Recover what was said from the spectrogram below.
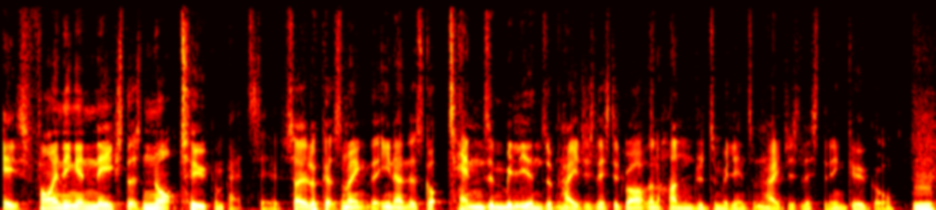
is finding a niche that's not too competitive. So look at something that you know that's got tens of millions of mm. pages listed rather than hundreds of millions of mm. pages listed in Google. Mm.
